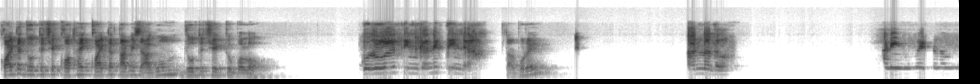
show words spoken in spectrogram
কয়টা জ্বলতেছে? কথায় কয়টা তাবিজ আগুন জ্বলতেছে একটু বলো। গরু তিন কানে তিনটা। তারপরে? আর না তো। আর এরকম একটা নাম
